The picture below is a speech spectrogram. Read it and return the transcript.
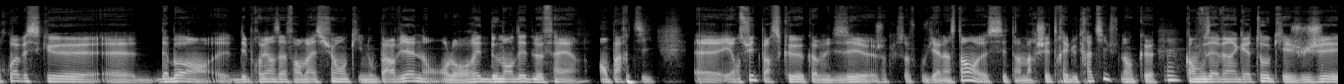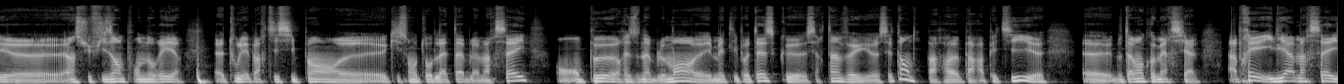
Pourquoi? Parce que euh, d'abord, euh, des premières informations qui nous parviennent, on leur aurait demandé de le faire, en partie. Euh, et ensuite parce que, comme le disait Jean-Christophe Couvier à l'instant, c'est un marché très lucratif. Donc, mm. quand vous avez un gâteau qui est jugé insuffisant pour nourrir tous les participants qui sont autour de la table à Marseille, on peut raisonnablement émettre l'hypothèse que certains veuillent s'étendre par, par appétit euh, notamment commercial. Après, il y a à Marseille,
